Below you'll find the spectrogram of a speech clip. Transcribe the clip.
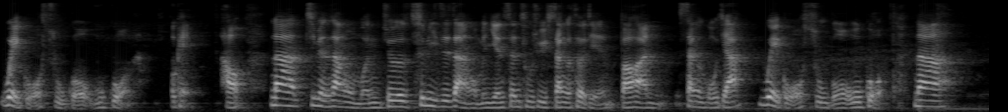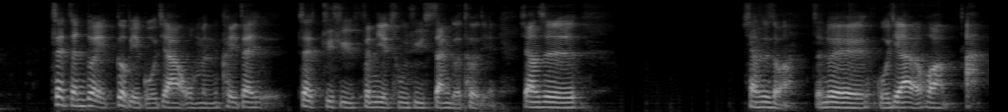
魏国、蜀国、吴国嘛，OK，好，那基本上我们就是赤壁之战，我们延伸出去三个特点，包含三个国家，魏国、蜀国、吴国。那再针对个别国家，我们可以再再继续分裂出去三个特点，像是像是什么？针对国家的话啊，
